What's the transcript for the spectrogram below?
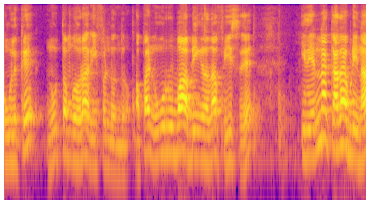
உங்களுக்கு நூற்றம்பது ரூபா ரீஃபண்ட் வந்துடும் அப்போ நூறுரூபா அப்படிங்கிறதா ஃபீஸு இது என்ன கதை அப்படின்னா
